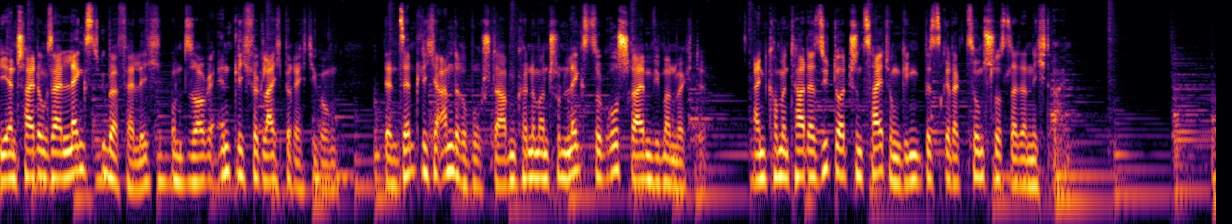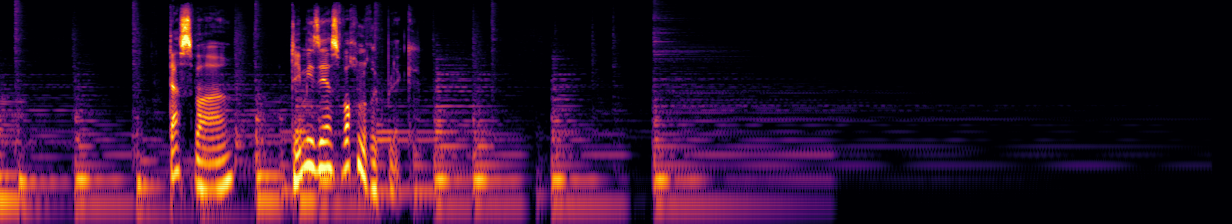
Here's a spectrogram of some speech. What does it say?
Die Entscheidung sei längst überfällig und sorge endlich für Gleichberechtigung, denn sämtliche andere Buchstaben könne man schon längst so groß schreiben, wie man möchte. Ein Kommentar der Süddeutschen Zeitung ging bis Redaktionsschluss leider nicht ein. Das war Demisers Wochenrückblick.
